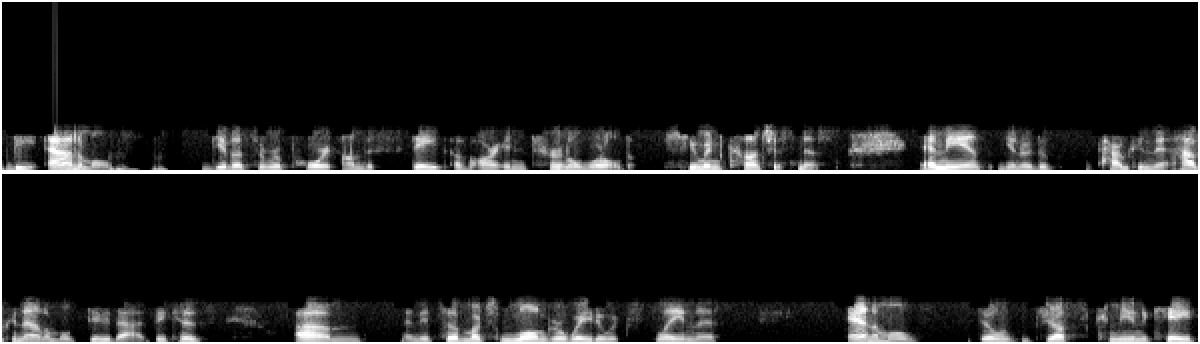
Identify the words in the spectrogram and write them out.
The animals mm-hmm. give us a report on the state of our internal world, human consciousness. And the answer, you know, the, how can how can animals do that? Because, um, and it's a much longer way to explain this animals don't just communicate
